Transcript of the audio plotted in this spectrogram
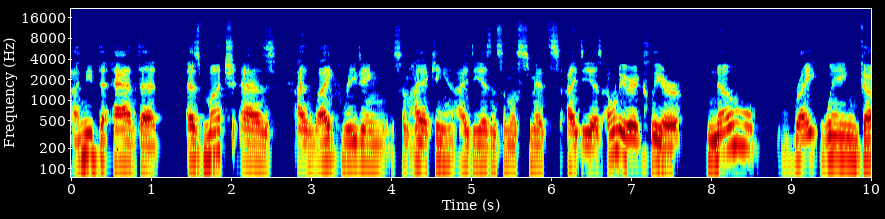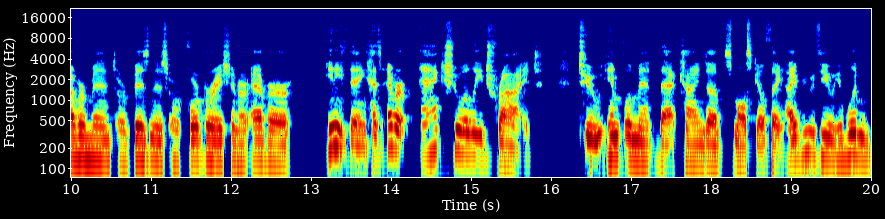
I need to add that as much as I like reading some Hayekian ideas and some of Smith's ideas, I want to be very clear: no right wing government or business or corporation or ever anything has ever actually tried to implement that kind of small scale thing. I agree with you. It wouldn't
